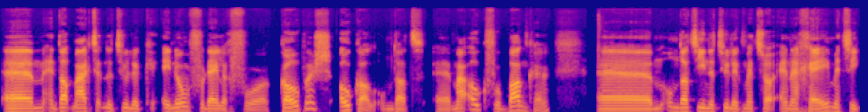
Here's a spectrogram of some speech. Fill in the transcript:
Um, en dat maakt het natuurlijk enorm voordelig voor kopers. Ook al omdat, maar ook voor banken. Um, omdat die natuurlijk met zo'n NAG, met die,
